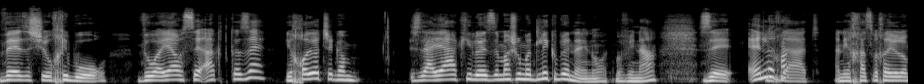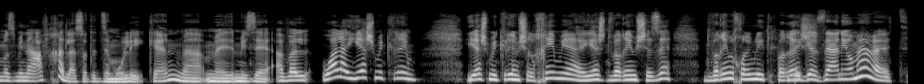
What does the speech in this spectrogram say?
ואיזשהו חיבור, והוא היה עושה אקט כזה, יכול להיות שגם זה היה כאילו איזה משהו מדליק בינינו, את מבינה? זה אין נכון. לדעת, אני חס וחלילה לא מזמינה אף אחד לעשות את זה מולי, כן? מזה, אבל וואלה, יש מקרים. יש מקרים של כימיה, יש דברים שזה, דברים יכולים להתפרש. בגלל זה אני אומרת,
